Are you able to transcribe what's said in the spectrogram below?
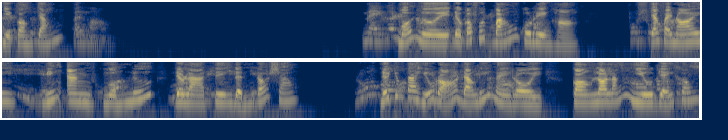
vì con cháu. Mỗi người đều có phước báo của riêng họ. Chẳng phải nói miếng ăn, ngụm nước đều là tiền định đó sao? Nếu chúng ta hiểu rõ đạo lý này rồi, còn lo lắng nhiều vậy không?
